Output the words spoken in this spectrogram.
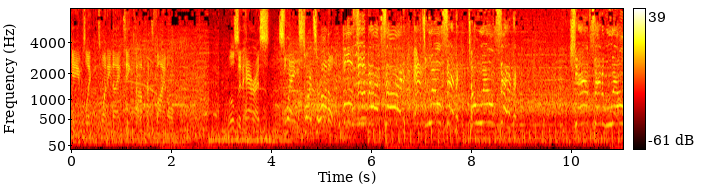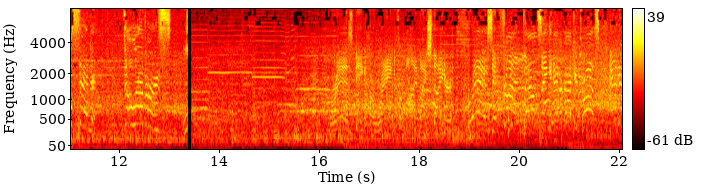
games like the 2019 conference final. Wilson Harris swings towards Serrano, falls to the backside. It's Wilson to Wilson. Jansen Wilson delivers. Perez being harangued from behind by Schneider. Perez in front, bouncing, header back across, and.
